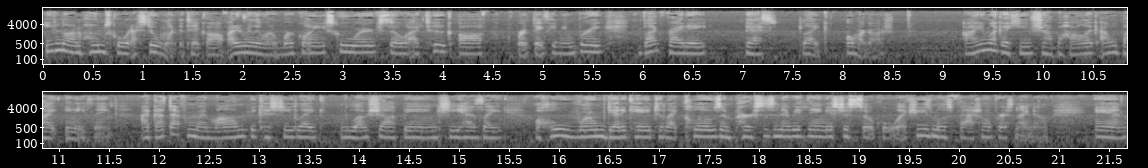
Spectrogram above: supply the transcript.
even though I'm homeschooled, I still wanted to take off. I didn't really want to work on any schoolwork, so I took off for Thanksgiving break. Black Friday, best, like, oh my gosh. I am like a huge shopaholic. I will buy anything. I got that from my mom because she like loves shopping. She has like a whole room dedicated to like clothes and purses and everything. It's just so cool. Like she's the most fashionable person I know. And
